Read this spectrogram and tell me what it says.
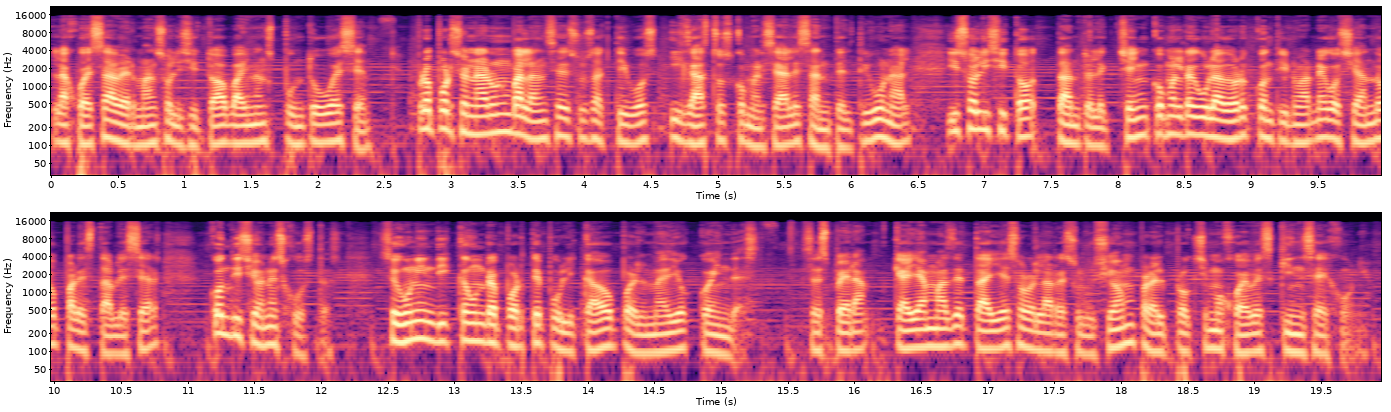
la jueza Berman solicitó a Binance.us proporcionar un balance de sus activos y gastos comerciales ante el tribunal y solicitó tanto el exchange como el regulador continuar negociando para establecer condiciones justas, según indica un reporte publicado por el medio Coindesk. Se espera que haya más detalles sobre la resolución para el próximo jueves 15 de junio.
